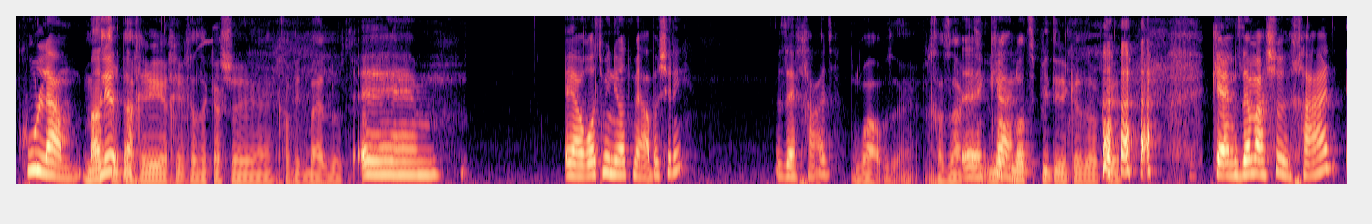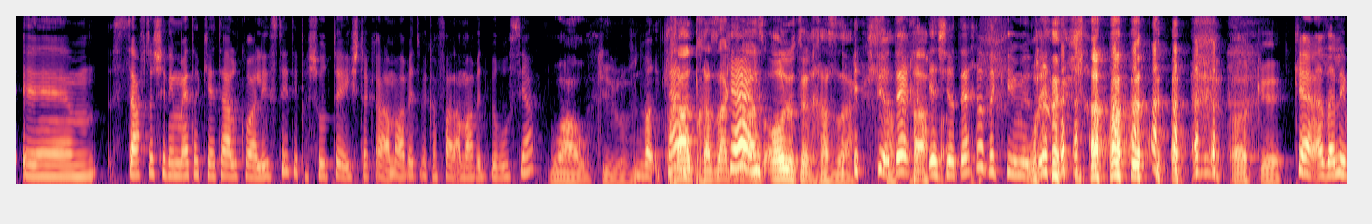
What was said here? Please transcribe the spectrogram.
כולם. מה בלי- הסריטה הכי הכי חזקה שחווית בילדות? אמ, הערות מיניות מאבא שלי, זה אחד. וואו, זה חזק. אה, לא- כן. לא ציפיתי לכזה, אוקיי. כן, זה משהו אחד. אמ, סבתא שלי מתה כי הייתה אלכוהוליסטית, היא פשוט אה, השתכרה למוות וקפאה למוות ברוסיה. וואו, כאילו, דבר- כן, התחלת חזק כן. ואז עוד יותר חזק. יש יותר-. יש יותר חזקים מזה. אוקיי. כן, אז אני,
